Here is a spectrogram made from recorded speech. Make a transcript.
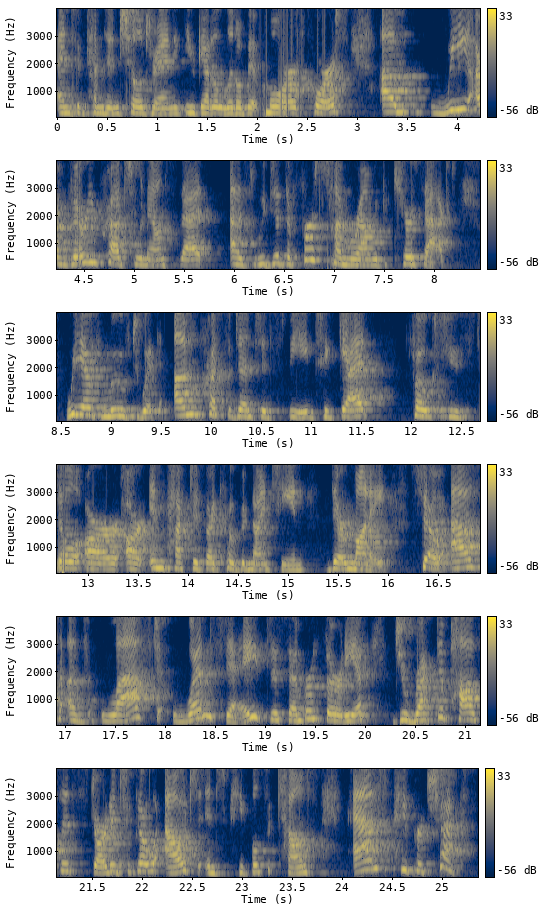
and dependent children. You get a little bit more, of course. Um, we are very proud to announce that as we did the first time around with the CARES Act, we have moved with unprecedented speed to get folks who still are, are impacted by COVID 19 their money. So, as of last Wednesday, December 30th, direct deposits started to go out into people's accounts and paper checks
